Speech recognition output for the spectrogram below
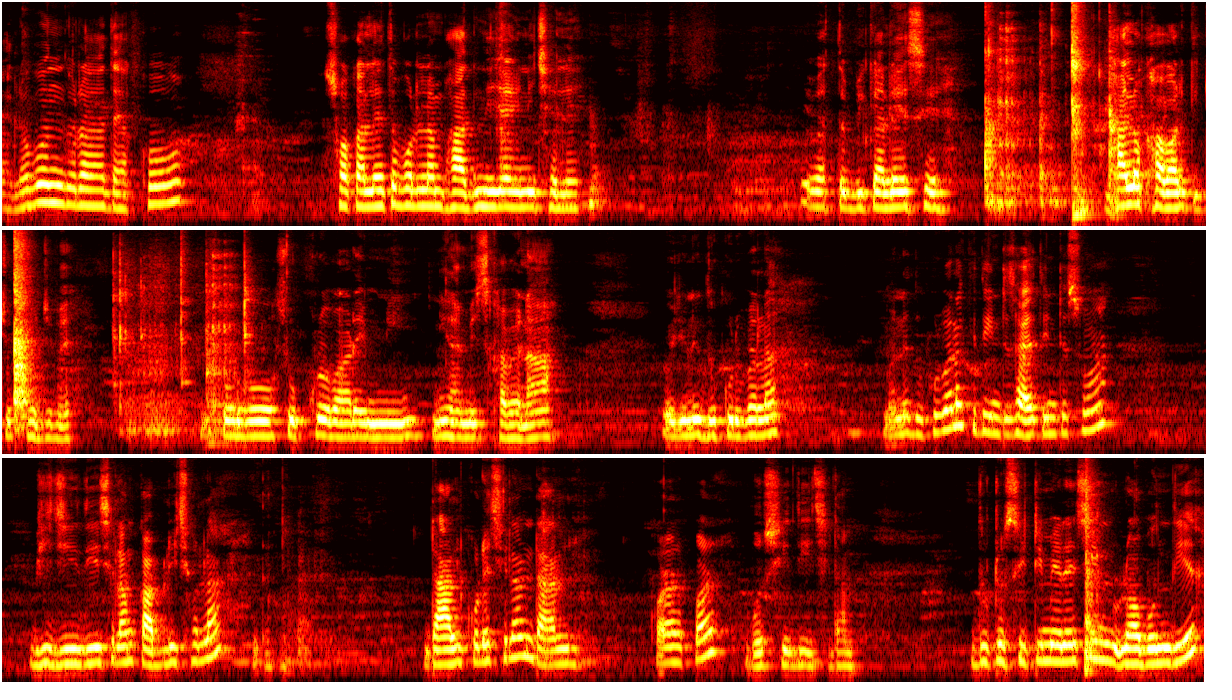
Hello বন্ধুরা, দেখো, সকালে তো বললাম ভাত নিয়ে যায়নি ছেলে। এবার তো বিকালে এসে ভালো খাবার কিছু খুঁজবে। করব, শুক্রবার এমনি, নিরামিষ খাবে না। ওই জন্য দুপুরবেলা মানে দুপুরবেলা কি তিনটে, সাড়ে তিনটের সময় ভিজিয়ে দিয়েছিলাম কাবলি ছোলা। দেখো, ডাল করেছিলাম, ডাল করার পর বসিয়ে দিয়েছিলাম। দুটো সিটি মেরেছি লবণ দিয়ে।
